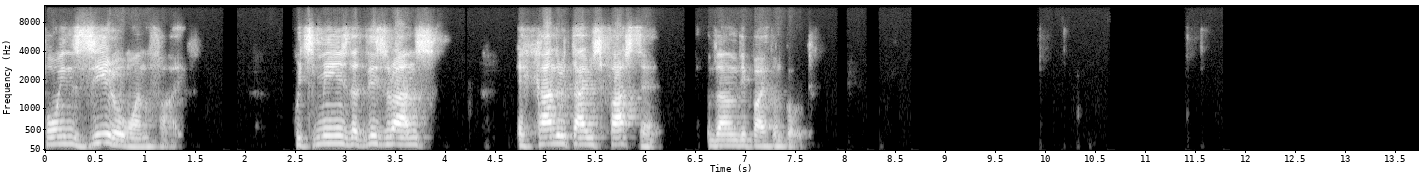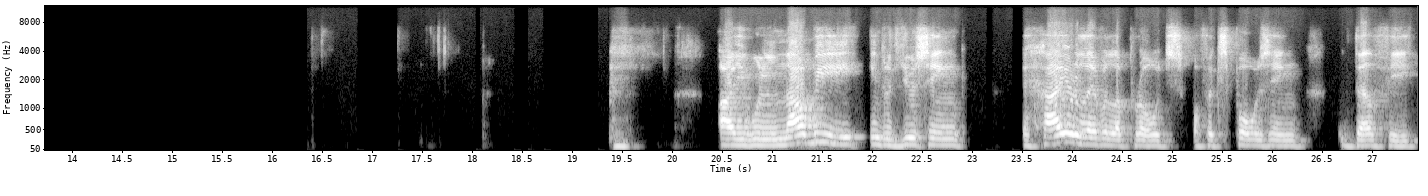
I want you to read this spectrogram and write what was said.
0.015, which means that this runs 100 times faster than the Python code. I will now be introducing a higher level approach of exposing Delphi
